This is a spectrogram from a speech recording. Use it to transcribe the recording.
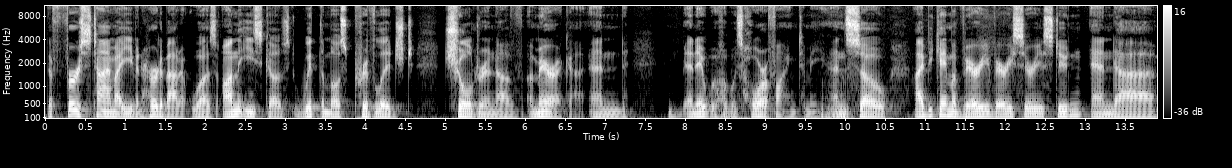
The first time I even heard about it was on the East Coast with the most privileged children of America. And, and it was horrifying to me. Mm-hmm. And so I became a very, very serious student. And, uh,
